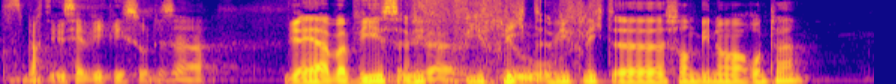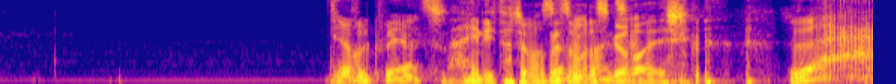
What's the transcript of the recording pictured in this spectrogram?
Das macht, ist ja wirklich so dieser, Ja, ja, aber wie ist, wie, wie fliegt, wie fliegt äh, Sean nochmal runter? der rückwärts. Nein, ich dachte, was Oder ist aber das du? Geräusch? Ah!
